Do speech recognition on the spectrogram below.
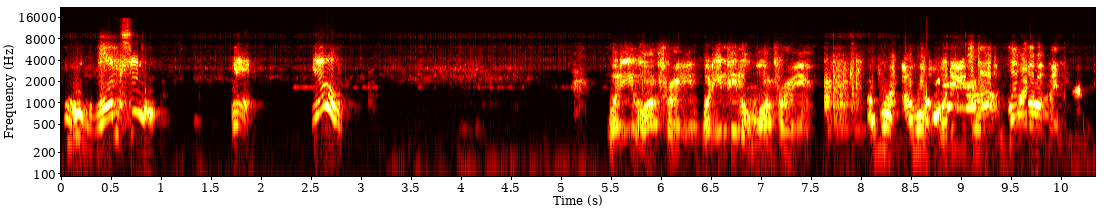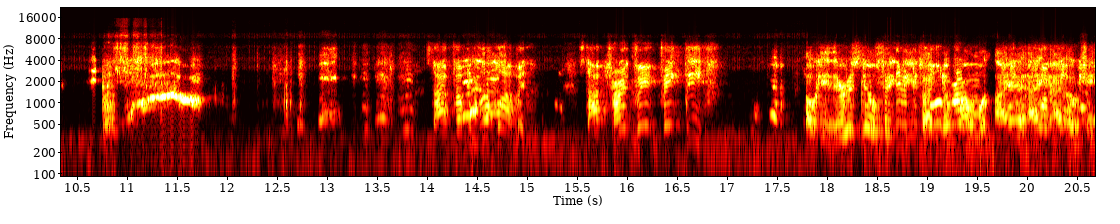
One sip. No. What do you want from me? What do you people want from me? I want, I want, what are you doing? Stop flip flopping. Stop fucking flip flopping. Stop trying to create fake beef. Okay, there is no fake beef. I have no problem. With, I, I, I, okay,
